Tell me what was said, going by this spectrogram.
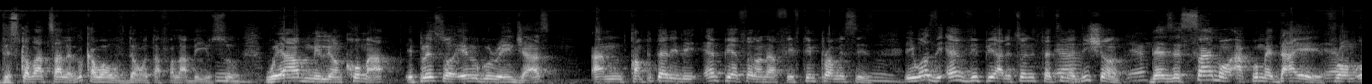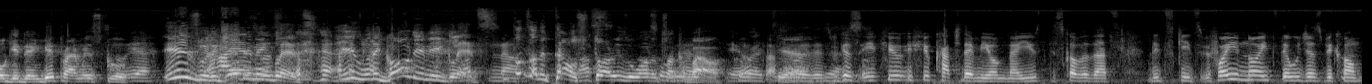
discover talent. Look at what we've done with Afolabi Yusuf. Mm. We have Million Koma, he plays for Enugu Rangers. And competed in the NPFL under 15 promises. He was the MVP at the 2013 Yeah. edition. Yeah. There's a Simon Akumedaye from Ogedengbe Primary School. yeah. He's with the, The Golden goal- Eaglets. He's with the Golden Eaglets. No. Those are the type of stories we want to talk what about. Yeah, Correct. that's Yeah. what it is. Yeah. Because if you if you catch them young now, you discover that these kids, before you know it, they will just become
